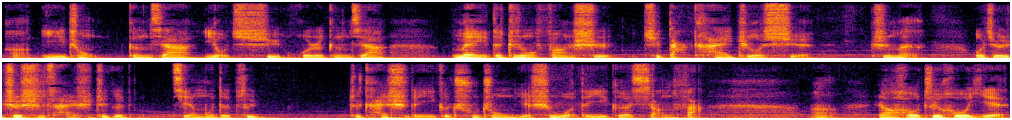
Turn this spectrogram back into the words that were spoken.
啊，以一种更加有趣或者更加美的这种方式去打开哲学之门。我觉得这是才是这个节目的最最开始的一个初衷，也是我的一个想法，嗯，然后最后也。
